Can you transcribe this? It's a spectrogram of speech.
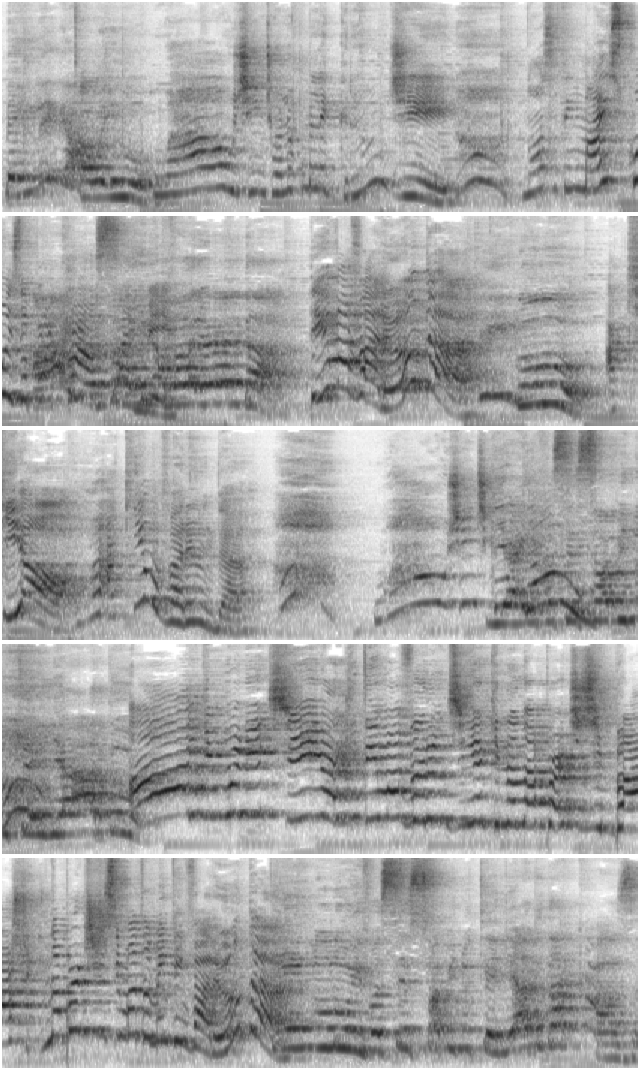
bem legal, hein, Lu? Uau, gente, olha como ela é grande. Nossa, tem mais coisa pra Ai, casa, mami. na varanda. Tem uma varanda? Vem, Lulu. Aqui, ó. Aqui é uma varanda. Uau, gente, que E aí legal. você sobe no telhado. Ai, que bonitinho. Aqui tem uma varandinha aqui na, parte de baixo. Na parte de cima também tem varanda? Vem, Lulu, e você sobe no telhado da casa.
